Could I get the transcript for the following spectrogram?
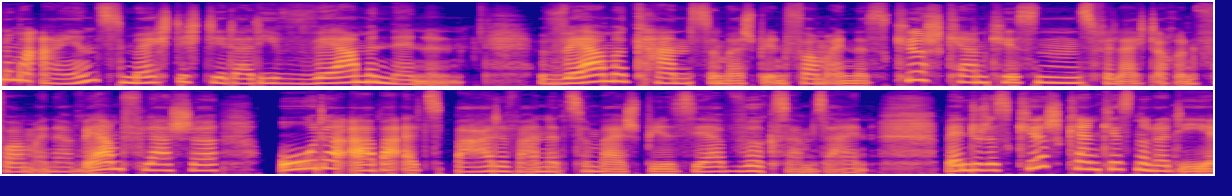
Nummer eins möchte ich dir da die Wärme nennen. Wärme kann zum Beispiel in Form eines Kirschkernkissens, vielleicht auch in Form einer Wärmflasche oder aber als Badewanne zum Beispiel sehr wirksam sein. Wenn du das Kirschkernkissen oder die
